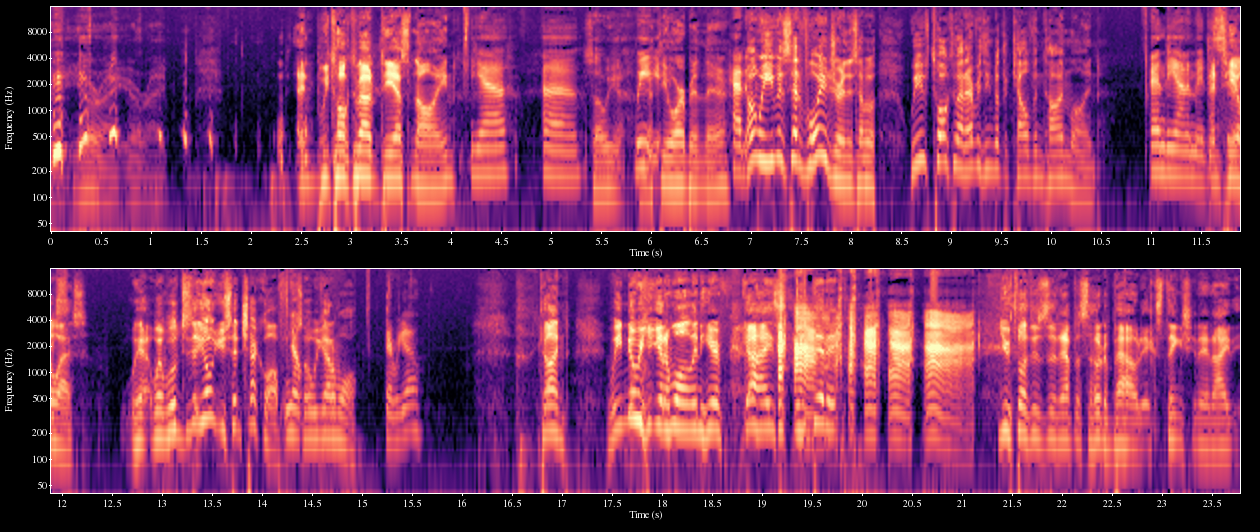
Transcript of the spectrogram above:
all right. You're right, you're right. And we talked about DS9, Yeah. Uh, so we, got- We we got the orb in there. had- oh, we even said Voyager in this episode. We've talked about everything but the Kelvin timeline and the animated and series. TOS. We, well, we'll just, oh, you said Chekhov, No. so we got them all. There we go. Done. We knew we could get them all in here, guys. We did it. you thought this was an episode about extinction and, I,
